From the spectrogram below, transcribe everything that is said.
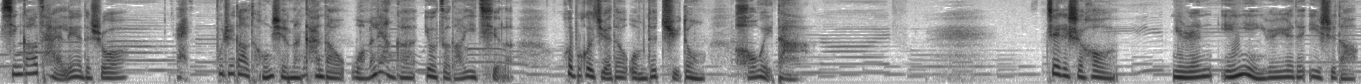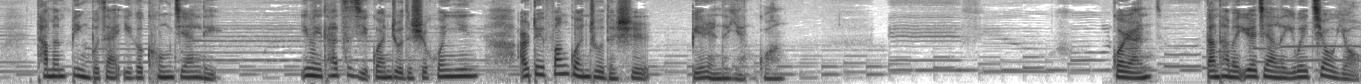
兴高采烈地说：“哎，不知道同学们看到我们两个又走到一起了，会不会觉得我们的举动好伟大？”这个时候，女人隐隐约约的意识到，他们并不在一个空间里，因为她自己关注的是婚姻，而对方关注的是别人的眼光。果然，当他们约见了一位旧友，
